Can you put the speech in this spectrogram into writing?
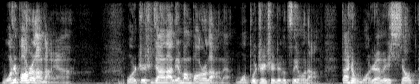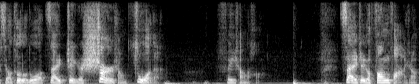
我是保守党党员啊，我支持加拿大联邦保守党的，我不支持这个自由党，但是我认为小小特鲁多在这个事儿上做的非常的好，在这个方法上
